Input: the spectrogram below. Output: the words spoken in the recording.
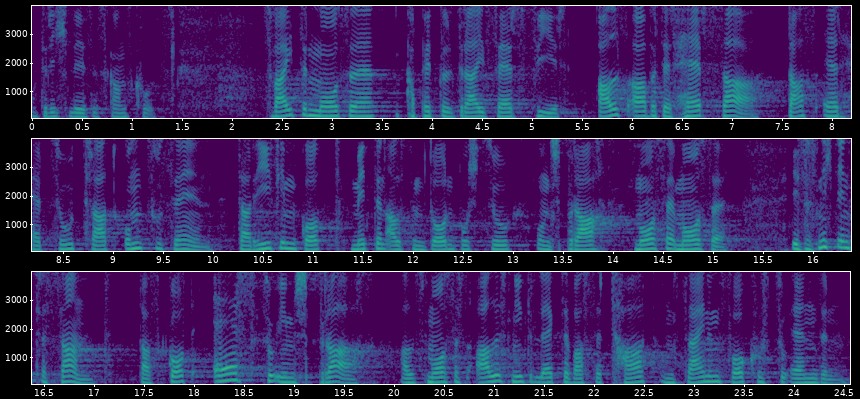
oder ich lese es ganz kurz. 2. Mose Kapitel 3, Vers 4. Als aber der Herr sah, dass er herzutrat, um zu sehen, da rief ihm Gott mitten aus dem Dornbusch zu und sprach, Mose, Mose. Ist es nicht interessant, dass Gott erst zu ihm sprach, als Moses alles niederlegte, was er tat, um seinen Fokus zu ändern?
